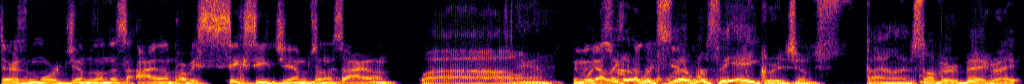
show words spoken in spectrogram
There's more gyms on this island, probably 60 gyms on this island. Wow. And we What's, got like the, what's the what's the acreage of Thailand? It's not very big, right?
